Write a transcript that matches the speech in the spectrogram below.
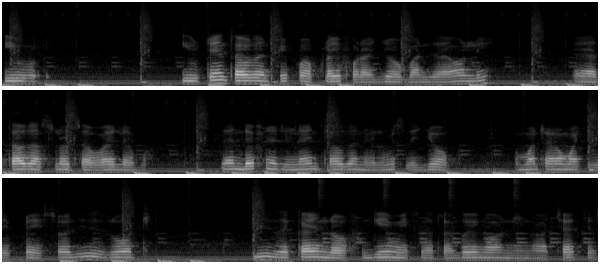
if if 10,000 people apply for a job and there are only uh, thousand slots available, then definitely 9,000 will miss the job, no matter how much they pay. So this is what this is the kind of gimmicks that are going on in our churches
